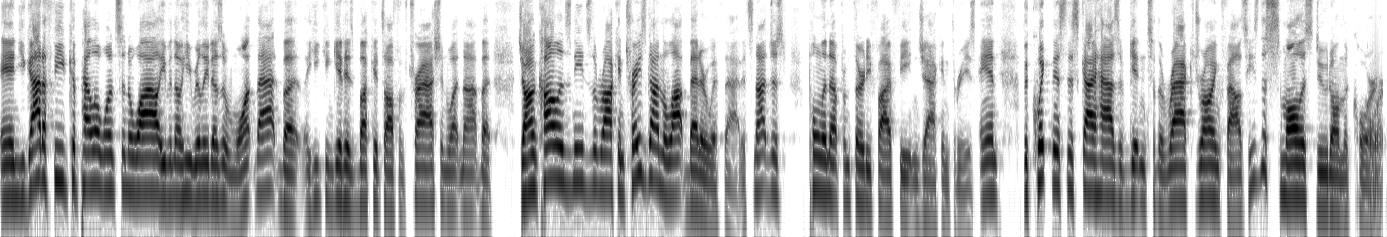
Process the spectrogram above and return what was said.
And you got to feed Capela once in a while, even though he really doesn't want that, but he can get his buckets off of trash and whatnot. But John Collins needs the rock, and Trae's gotten a lot better with that. It's not just pulling up from 35 feet and jacking threes. And the quickness this guy has of getting to the rack, drawing fouls. He's the smallest dude on the court.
